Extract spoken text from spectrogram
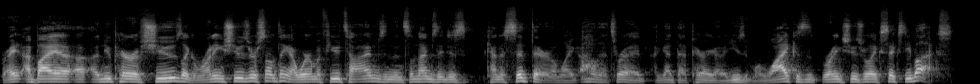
right? I buy a, a, new pair of shoes, like running shoes or something. I wear them a few times, and then sometimes they just kind of sit there, and I'm like, oh, that's right. I got that pair. I got to use it more. Why? Because the running shoes are like 60 bucks.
